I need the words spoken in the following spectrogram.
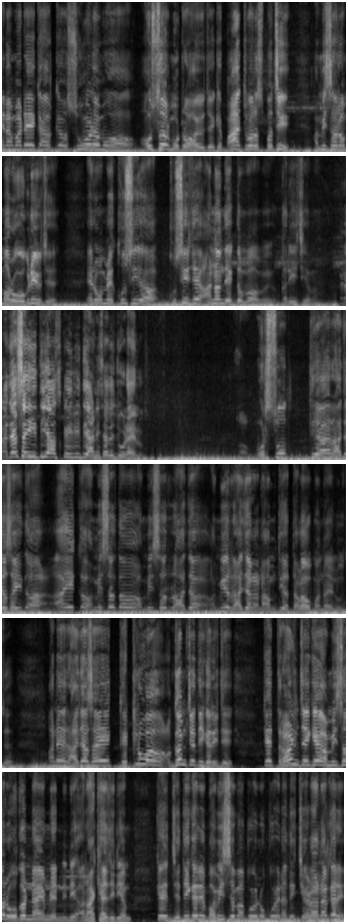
એના માટે એક સુવર્ણ અવસર મોટો આવ્યો છે કે પાંચ વર્ષ પછી હમીસર અમારું ઓગળ્યું છે. એનું અમને ખુશી ખુશી છે આનંદ એકદમ કરીએ છીએ અમે. રાજાશાહી ઇતિહાસ કઈ રીતે આની સાથે જોડાયેલો છે? વર્ષો ત્યાં રાજા સહિત આ એક હમીસર તો હમીરસર રાજા, હમીર રાજાના નામથી આ તળાવ બનાવેલું છે. અને રાજા સાહેબ કેટલું અગમચેતી કરી છે કે ત્રણ જગ્યાએ હમીસર ઓગણના એમને રાખ્યા છે. નિયમ કે જેથી કરીને ભવિષ્યમાં કોઈ લોકો એનાથી ચેડા ન કરે,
